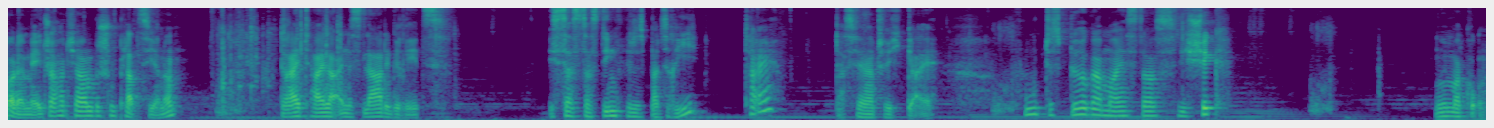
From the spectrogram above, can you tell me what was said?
Oh, der Major hat ja ein bisschen Platz hier, ne? Drei Teile eines Ladegeräts. Ist das das Ding für das Batterieteil? Das wäre natürlich geil. Hut des Bürgermeisters. Wie schick. Mal gucken.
